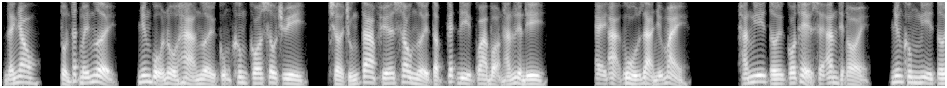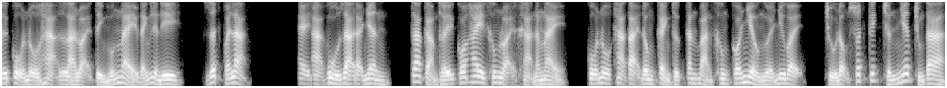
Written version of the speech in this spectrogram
Đánh nhau, tổn thất mấy người, nhưng cổ nộ hạ người cũng không có sâu truy, chờ chúng ta phía sau người tập kết đi qua bọn hắn liền đi. Hệ hạ gù dạ nhữ mày. Hắn nghĩ tới có thể sẽ ăn thiệt thòi, nhưng không nghĩ tới cổ nộ hạ là loại tình huống này đánh liền đi, rất quái lạ hệ hạ gù dạ đại nhân, ta cảm thấy có hay không loại khả năng này? Cổ nộ hạ tại đông cảnh thực căn bản không có nhiều người như vậy, chủ động xuất kích chấn nhiếp chúng ta,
